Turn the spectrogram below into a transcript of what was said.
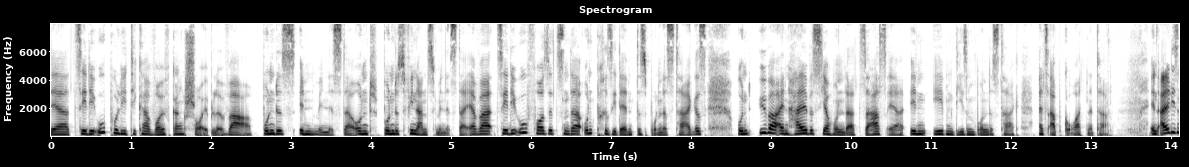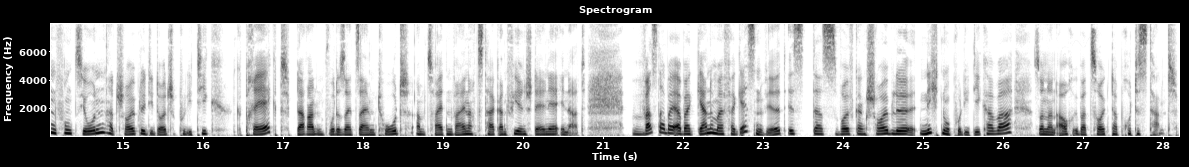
Der CDU-Politiker Wolfgang Schäuble war Bundesinnenminister und Bundesfinanzminister. Er war CDU-Vorsitzender und Präsident des Bundestages und über ein halbes Jahrhundert saß er in eben diesem Bundestag als Abgeordneter. In all diesen Funktionen hat Schäuble die deutsche Politik geprägt. Daran wurde seit seinem Tod am zweiten Weihnachtstag an vielen Stellen erinnert. Was dabei aber gerne mal vergessen wird, ist, dass Wolfgang Schäuble nicht nur Politiker war, sondern auch überzeugter Protestant.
